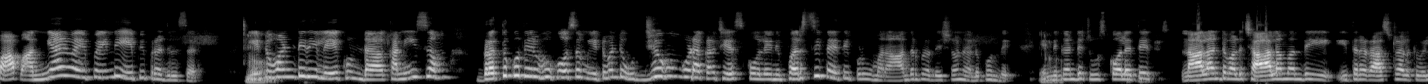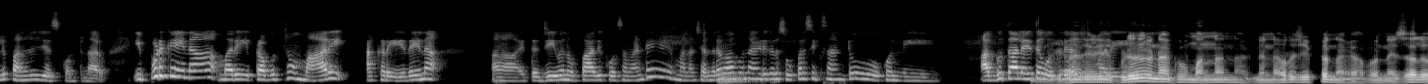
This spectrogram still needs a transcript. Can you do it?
పాప అన్యాయం అయిపోయింది ఏపీ ప్రజలు సార్. ఎటువంటిది లేకుండా కనీసం బ్రతుకు తెరువు కోసం ఎటువంటి ఉద్యోగం కూడా అక్కడ చేసుకోలేని పరిస్థితి అయితే ఇప్పుడు మన ఆంధ్రప్రదేశ్లో నెలకొంది ఎందుకంటే చూసుకోవాలైతే నాలాంటి వాళ్ళు చాలా మంది ఇతర రాష్ట్రాలకు వెళ్ళి పనులు చేసుకుంటున్నారు. ఇప్పటికైనా మరి ప్రభుత్వం మారి అక్కడ ఏదైనా ఇట్లా జీవన ఉపాధి కోసం అంటే మన చంద్రబాబు నాయుడు గారు సూపర్ సిక్స్ అంటూ కొన్ని అద్భుతాలు అయితే. ఇప్పుడు నాకు మొన్న నాకు నిన్న ఎవరు చెప్పారు నాకు నిజాలు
